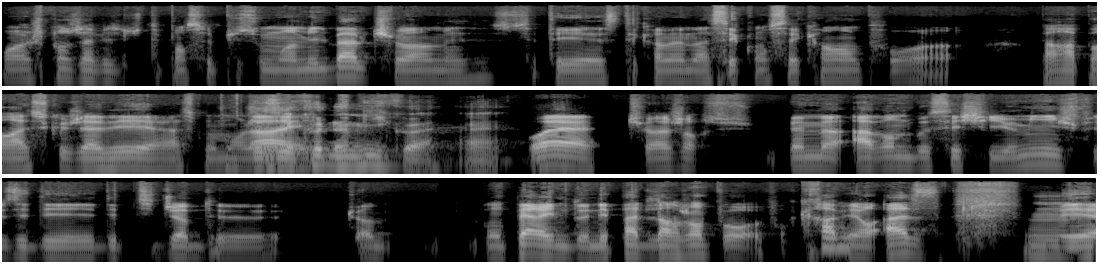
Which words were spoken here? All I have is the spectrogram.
Ouais, je pense que j'avais dépensé plus ou moins 1000 balles, tu vois, mais c'était, c'était quand même assez conséquent pour euh, par rapport à ce que j'avais à ce moment-là. Des économies, quoi. Ouais. ouais. tu vois, genre, même avant de bosser chez Yomi, je faisais des, des petits jobs de. Tu vois, mon père, il me donnait pas de l'argent pour, pour cramer en haz. Mmh. Mais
